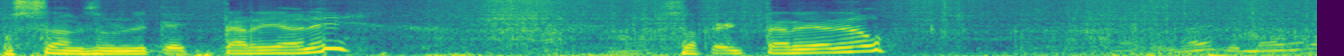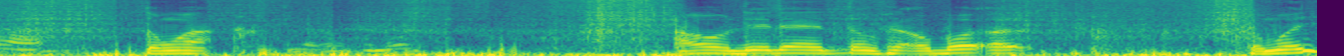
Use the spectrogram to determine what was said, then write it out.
usam sunod ka hektarya ni. Sa hektarya no? Ito nga oh di na itong sa ubo uh, tumoy.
